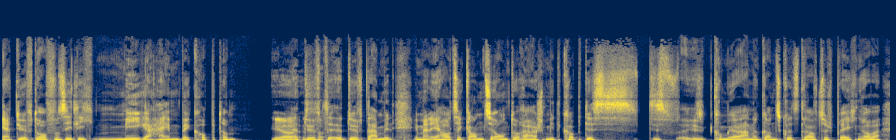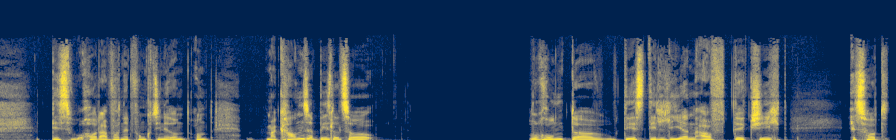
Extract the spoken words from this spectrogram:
Er dürfte offensichtlich mega Heimweh gehabt haben. ja, er, dürfte, er dürfte damit, ich meine, er hat seine ganze Entourage mitgehabt, das, das komme ich auch noch ganz kurz drauf zu sprechen, aber das hat einfach nicht funktioniert und, und man kann es ein bisschen so runter destillieren auf die Geschichte. Es hat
